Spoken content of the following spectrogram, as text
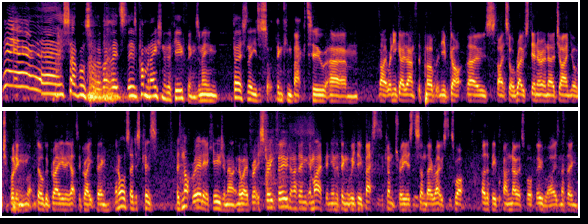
Yeah, several sort of like it's, it's a combination of a few things. I mean, firstly, you're just sort of thinking back to um, like when you go down to the pub and you've got those like sort of roast dinner and a giant Yorkshire pudding like, filled with gravy. That's a great thing. And also just because there's not really a huge amount in the way of British street food. And I think, in my opinion, the thing that we do best as a country is the Sunday roast. It's what other people kind of know us for food wise. And I think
